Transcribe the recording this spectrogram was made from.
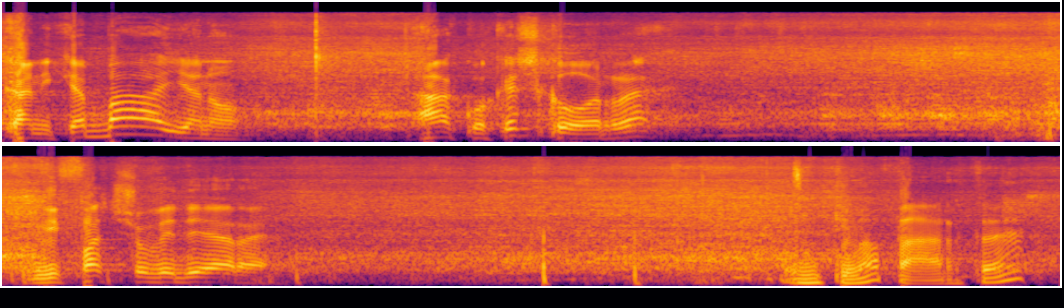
cani che abbaiano, acqua che scorre. Vi faccio vedere l'ultima parte.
